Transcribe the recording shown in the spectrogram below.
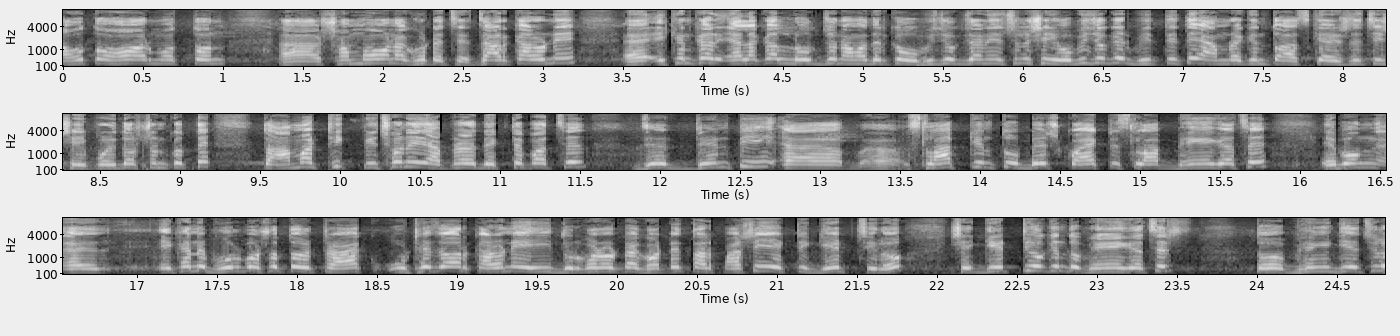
আহত হওয়ার মতন সম্ভাবনা ঘটেছে। যার কারণে এখানকার এলাকার লোকজন আমাদেরকে অভিযোগ জানিয়েছিল। সেই অভিযোগের ভিত্তিতে আমরা কিন্তু আজকে এসেছি সেই পরিদর্শন করতে। তো আমার ঠিক পেছনেই আপনারা দেখতে পাচ্ছেন যে ড্রেনটি স্ল্যাব কিন্তু বেশ কয়েকটি স্ল্যাব ভেঙে গেছে। এবং এখানে ভুলবশত ট্রাক উঠে যাওয়ার কারণে এই দুর্ঘটনাটা ঘটে। তার পাশেই একটি গেট ছিল। সেই গেটটিও কিন্তু ভেঙে গেছে। তো ভেঙে গিয়েছিল,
